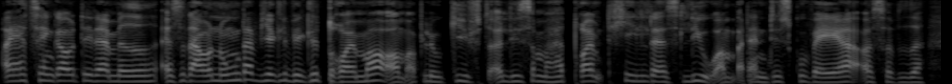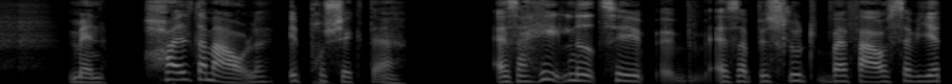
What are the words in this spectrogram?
Og jeg tænker jo det der med, altså der er jo nogen, der virkelig, virkelig drømmer om at blive gift, og ligesom har drømt hele deres liv om, hvordan det skulle være, og så videre. Men hold da magle et projekt der. Altså helt ned til, øh, altså beslut, hvad farve serviet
